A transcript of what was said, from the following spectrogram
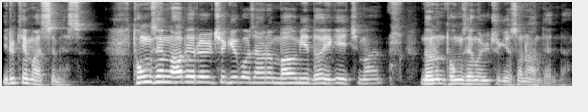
이렇게 말씀했어요. 동생 아벨을 죽이고자 하는 마음이 너에게 있지만 너는 동생을 죽여서는 안 된다.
